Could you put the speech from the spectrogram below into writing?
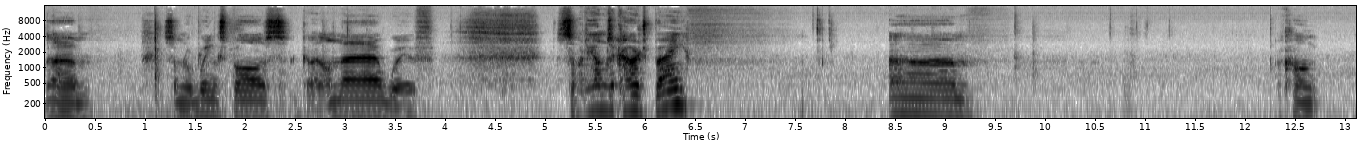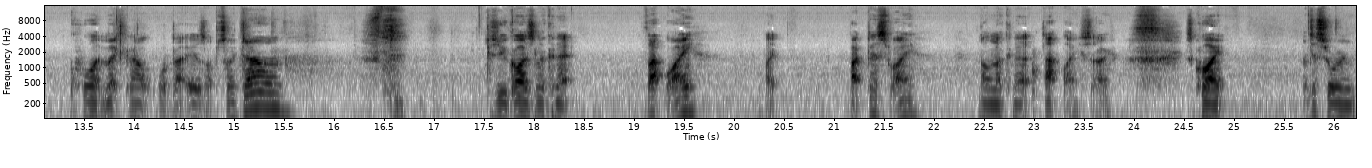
Um, some of the wing spars going on there with some of the undercarriage bay. Um, I can't quite make out what that is upside down. Because you guys are looking at that way, like back this way, and I'm looking at that way, so it's quite disorient,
